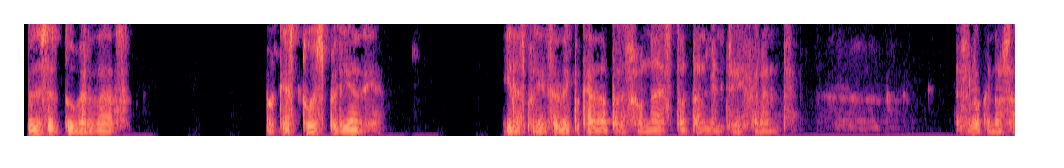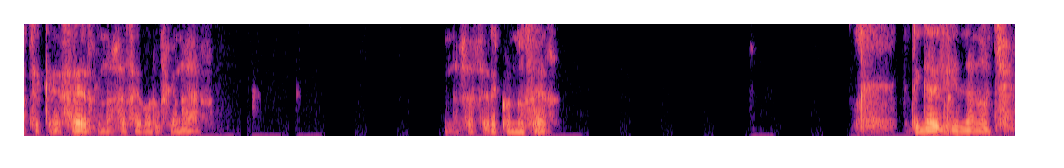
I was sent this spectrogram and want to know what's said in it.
Puede ser tu verdad, porque es tu experiencia y la experiencia de cada persona es totalmente diferente. es lo que nos hace crecer, nos hace evolucionar, nos hace reconocer. Que tengáis linda noche.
